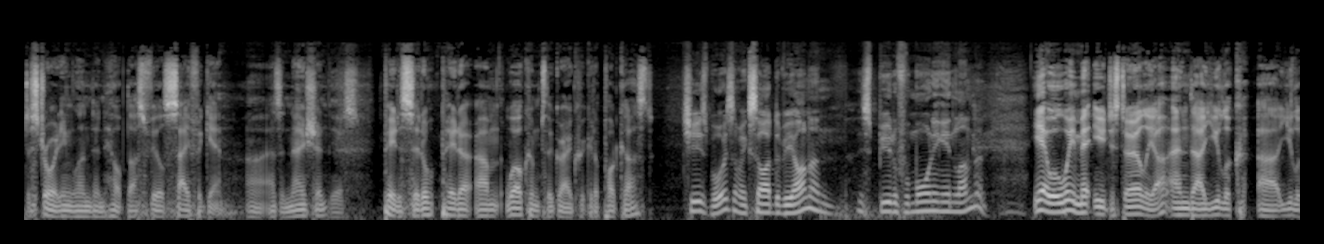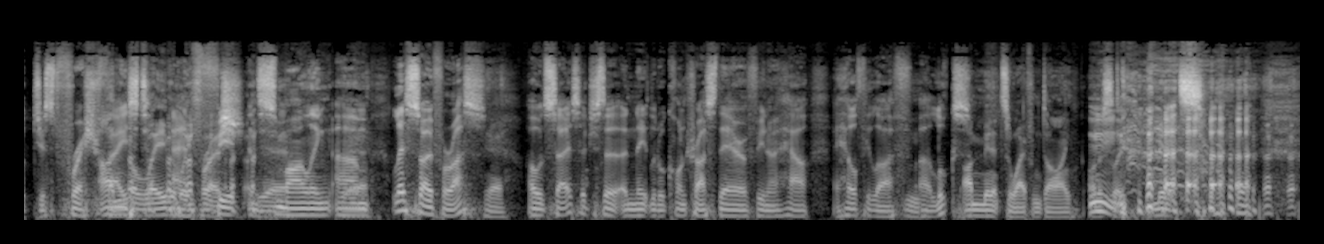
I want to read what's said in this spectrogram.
destroyed England and helped us feel safe again uh, as a nation. Yes. Peter Siddle. Peter, um, welcome to the Great Cricketer podcast. Cheers, boys. I'm excited to be on on this beautiful morning in London. Yeah, well, we met you just earlier, and uh, you look uh, you look just fresh faced, Unbelievably and fresh. fit, and Yeah. smiling. Um, Yeah. Less so for us, Yeah. I would say. So just a, a neat little contrast there of you know how a healthy life uh, looks. I'm minutes away from dying, honestly. minutes.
